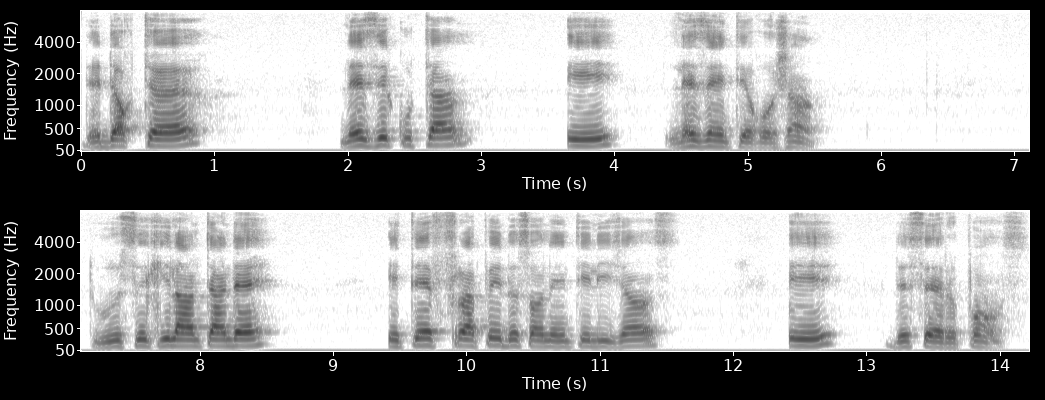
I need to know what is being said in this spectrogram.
des docteurs, les écoutant et les interrogeant. Tout ce qu'il entendait était frappé de son intelligence et de ses réponses.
